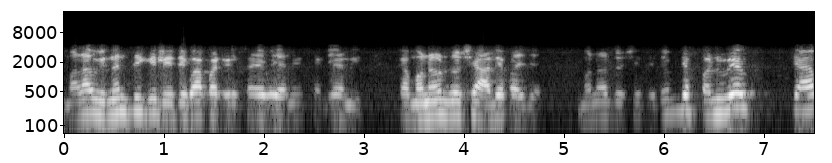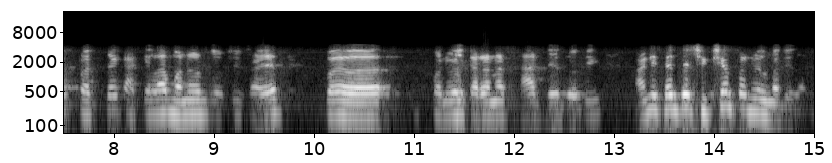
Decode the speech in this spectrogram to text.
मला विनंती केली दिभा पाटील साहेब यांनी सगळ्यांनी का मनोहर जोशी आले पाहिजे. मनोहर जोशी तिथे म्हणजे पनवेलच्या प्रत्येक हाकेला मनोहर जोशी साहेब प- पनवेलकरांना साथ देत होती. आणि त्यांचं शिक्षण पनवेलमध्ये झालं.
